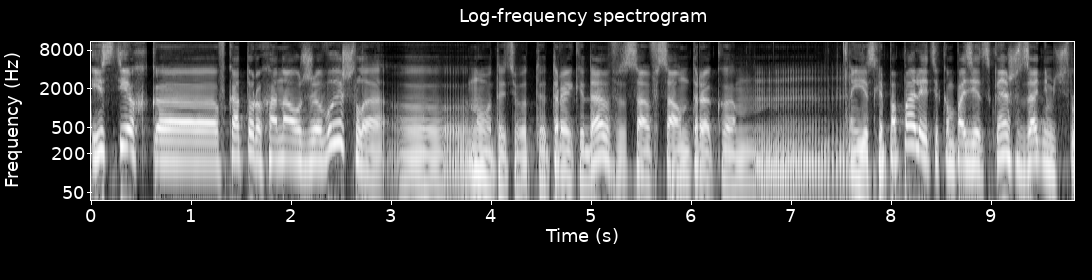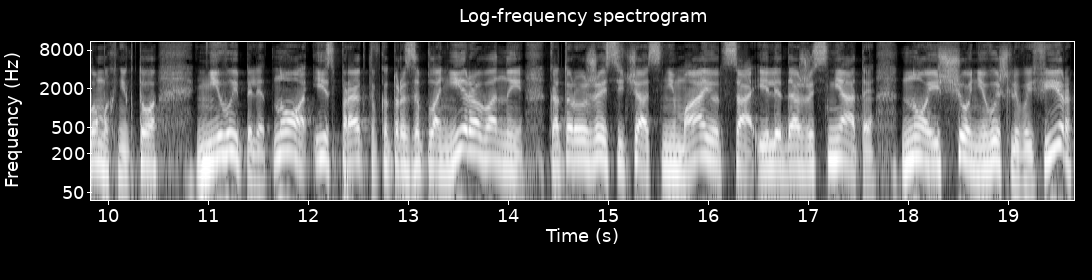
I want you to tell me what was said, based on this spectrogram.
Из тех, в которых она уже вышла, ну, вот эти вот треки, да, в саундтрек если попали эти композиции, конечно, задним числом их никто не выпилит. Но из проектов, которые запланированы, которые уже сейчас снимаются или даже сняты, но еще не вышли в эфир,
